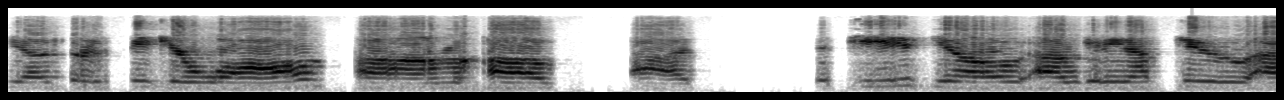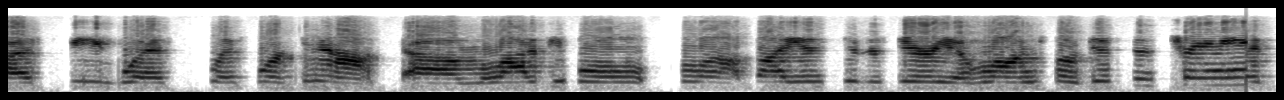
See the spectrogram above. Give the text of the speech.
you know, so to speak, your wall um, of uh, fatigue, you know, um, getting up to uh, speed with, with working out. Um, a lot of people buy into this area of long, slow distance training. But,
